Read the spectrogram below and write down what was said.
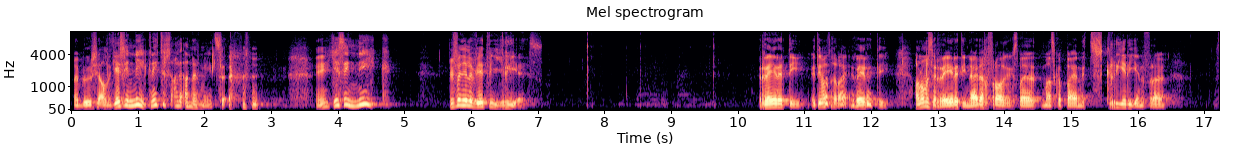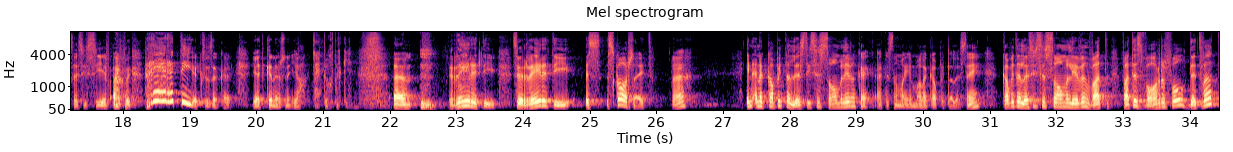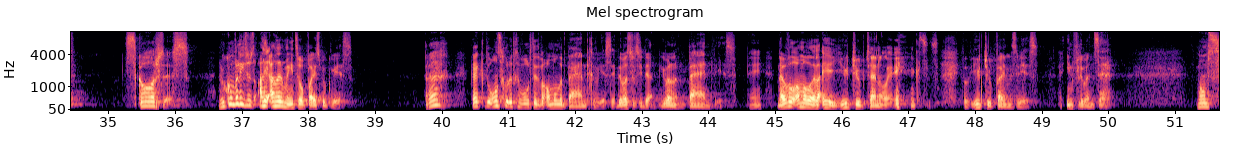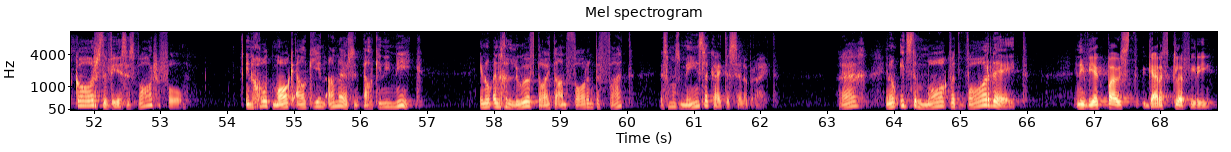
My broer sê altyd jy's uniek, net soos al die ander mense. Hè, jy's uniek. Wie van julle weet wie hierdie is? Rarity. Het jy wat geraai? Rarity. Haar naam is Rarity. Nou dag vra ek by 'n maatskappy en dit skree die een vrou. Sy sê CFO. Rarity. Ek sê okay. Jy het kinders, nee? Ja, klein dogtertjie. Ehm um, Rarity. So Rarity is skaarsheid, reg? En in 'n kapitalistiese samelewing, kyk, ek is nou maar eenmal 'n kapitalis, hè? Kapitalistiese samelewing, wat wat is waardevol? Dit wat skaars is. Hoekom wil jy soos al die ander mense op Facebook wees? Reg? Kyk, toe ons groot geword het, het we almal 'n band gewees het. Dit was soos die ding. Jy wil 'n band wees, hè? Nou wil almal hulle eie YouTube channel hê. Sê, wil YouTube famous wees, 'n influencer. Maar om skaars te wees is waardevol. En God maak elkeen anders en elkeen uniek. En om in geloof daai te aanvaar en te vat, is om ons menslikheid te celebrate. Reg? En om iets te maak wat waarde het. In die week post Gareth Cliff hierdie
